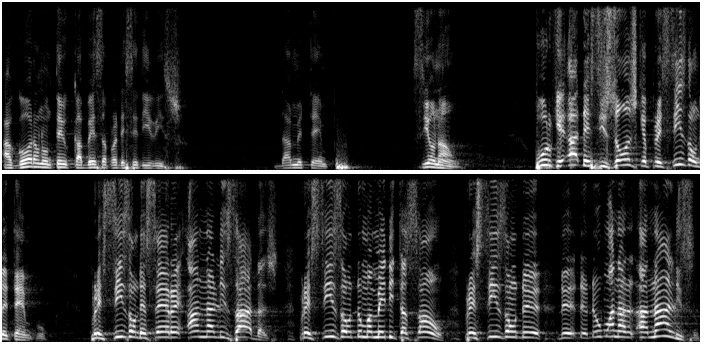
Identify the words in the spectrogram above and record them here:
agora não tenho cabeça para decidir isso. Dá-me tempo. Sim ou não? Porque há decisões que precisam de tempo, precisam de serem analisadas, precisam de uma meditação, precisam de, de, de uma análise,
